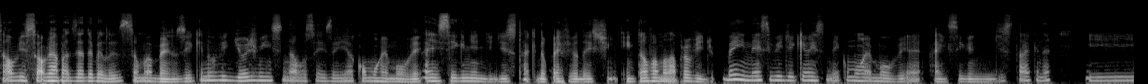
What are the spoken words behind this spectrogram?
Salve, salve rapaziada, beleza? Sou meu Benz e aqui no vídeo de hoje vim ensinar vocês aí a como remover a insígnia de destaque do perfil da Steam. Então vamos lá pro vídeo. Bem, nesse vídeo aqui eu ensinei como remover a insígnia de destaque, né? E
